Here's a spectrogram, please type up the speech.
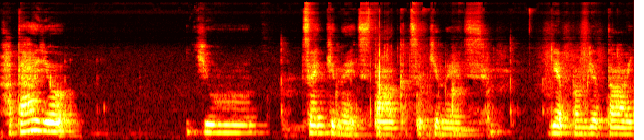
Гадаю, це кінець, так, це кінець. Я пам'ятаю.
